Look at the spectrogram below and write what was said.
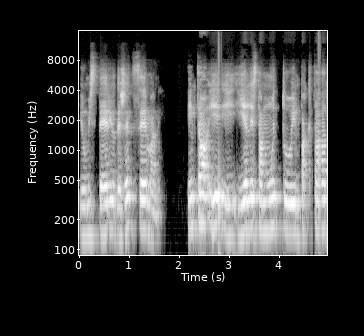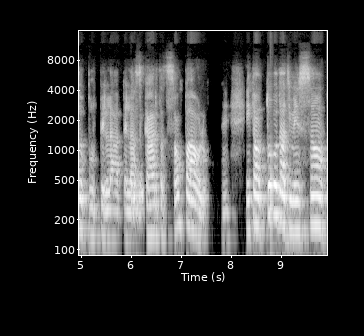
e o mistério de Getsemane. Então, e, e ele está muito impactado por, pela, pelas cartas de São Paulo. Né? Então, toda a dimensão,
